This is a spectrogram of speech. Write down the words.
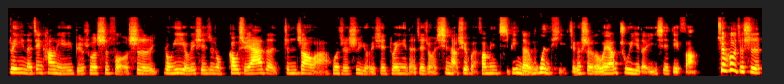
对应的健康领域，比如说是否是容易有一些这种高血压的征兆啊，或者是有一些对应的这种心脑血管方面疾病的问题，这个是额外要注意的一些地方。最后就是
